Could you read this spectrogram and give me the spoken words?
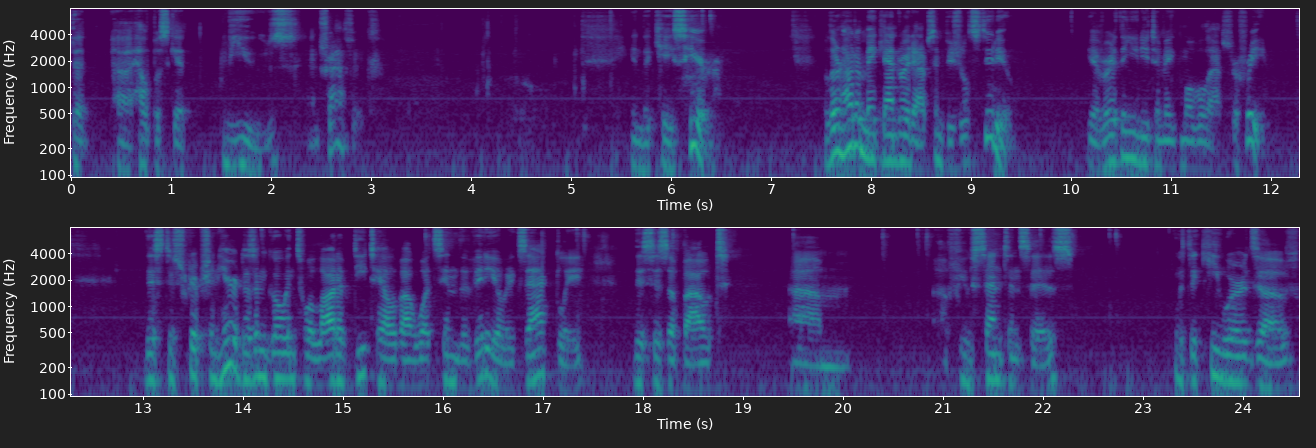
that uh, help us get views and traffic. In the case here, learn how to make Android apps in Visual Studio. You have everything you need to make mobile apps for free. This description here doesn't go into a lot of detail about what's in the video exactly. This is about um, a few sentences with the keywords of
